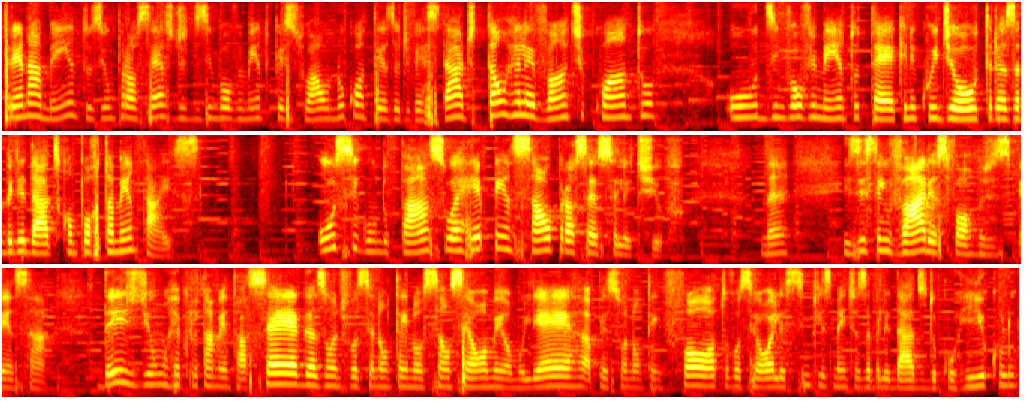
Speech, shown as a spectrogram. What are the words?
treinamentos e um processo de desenvolvimento pessoal no contexto da diversidade tão relevante quanto o desenvolvimento técnico e de outras habilidades comportamentais. O segundo passo é repensar o processo seletivo. Né? Existem várias formas de se pensar desde um recrutamento às cegas, onde você não tem noção se é homem ou mulher, a pessoa não tem foto, você olha simplesmente as habilidades do currículo,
